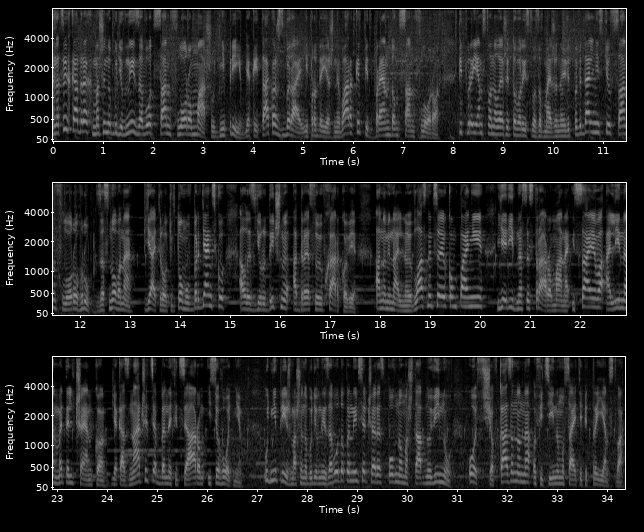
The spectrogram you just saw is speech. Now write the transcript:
А на цих кадрах машинобудівний завод Санфлоромаш у Дніпрі, який також збирає і продає жниварки під брендом Санфлоро. Підприємство належить товариству з обмеженою відповідальністю Санфлоро Груп, заснована 5 років тому в Бердянську, але з юридичною адресою в Харкові. А номінальною власницею компанії є рідна сестра Романа Ісаєва Аліна Метельченко, яка значиться бенефіціаром і сьогодні. У Дніпрі ж машинобудівний завод опинився через повномасштабну війну. Ось що вказано на офіційному сайті підприємства.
